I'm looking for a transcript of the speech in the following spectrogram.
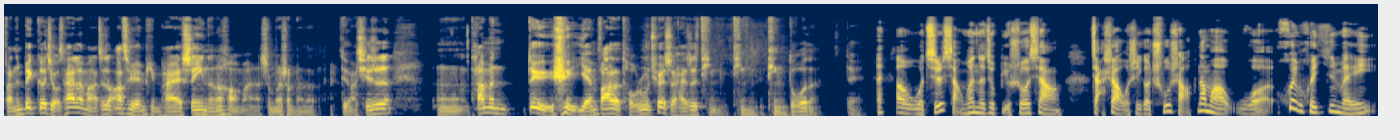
反正被割韭菜了嘛？这种二次元品牌生意能好吗？什么什么的，对吧？其实，嗯，他们对于研发的投入确实还是挺挺挺多的。对，哎，呃，我其实想问的，就比如说像假设我是一个初烧，那么我会不会因为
